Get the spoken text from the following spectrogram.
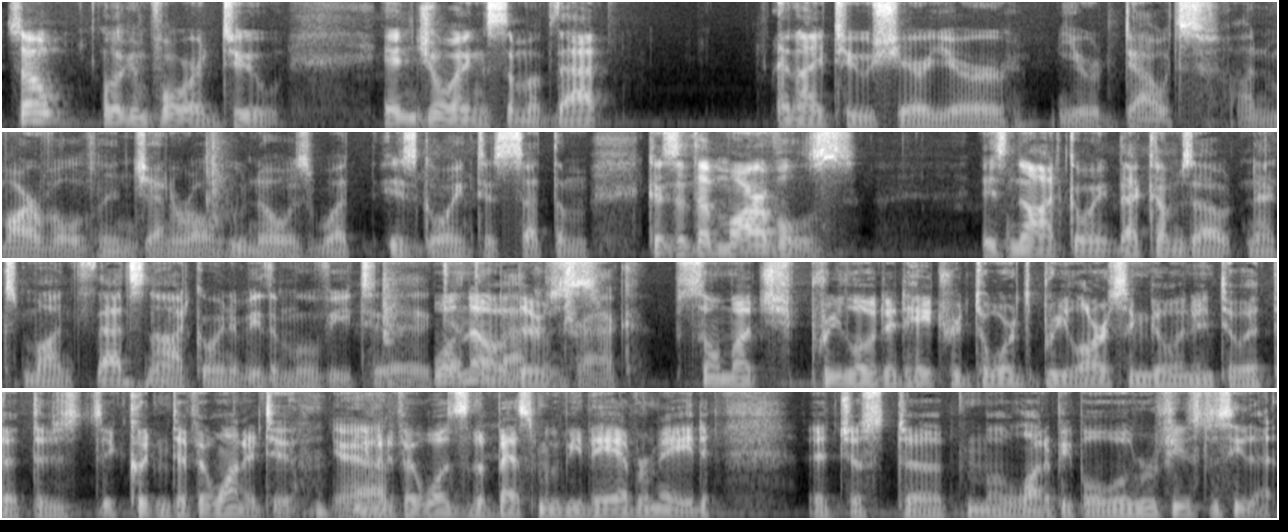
So looking forward to enjoying some of that. And I too share your your doubts on Marvel in general. Who knows what is going to set them? Because of the Marvels is not going. That comes out next month. That's not going to be the movie to Well, get them no, back there's on track. so much preloaded hatred towards Brie Larson going into it that there's it couldn't if it wanted to. Yeah. Even if it was the best movie they ever made, it just uh, a lot of people will refuse to see that.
